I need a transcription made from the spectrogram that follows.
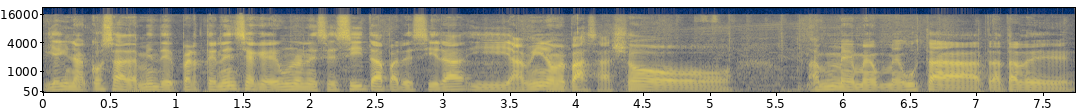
Y hay una cosa también de pertenencia que uno necesita, pareciera, y a mí no me pasa. Yo. A mí me, me- gusta tratar de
